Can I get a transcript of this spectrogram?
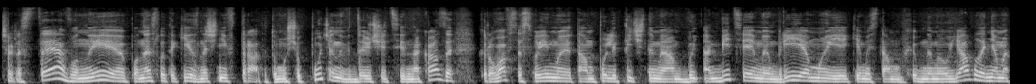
через це вони понесли такі значні втрати, тому що Путін, віддаючи ці накази, керувався своїми там політичними амбіціями, мріями, якимись там хибними уявленнями,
